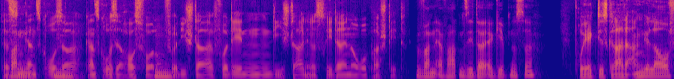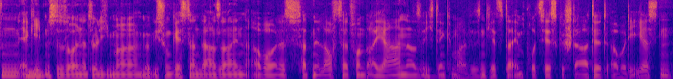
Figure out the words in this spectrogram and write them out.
Das Wann, ist eine ganz große, mh. ganz große Herausforderung mh. für die Stahl, vor denen die Stahlindustrie da in Europa steht. Wann erwarten Sie da Ergebnisse? Projekt ist gerade angelaufen. Ergebnisse mhm. sollen natürlich immer möglichst schon gestern da sein, aber das hat eine Laufzeit von drei Jahren. Also ich denke mal, wir sind jetzt da im Prozess gestartet, aber die ersten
